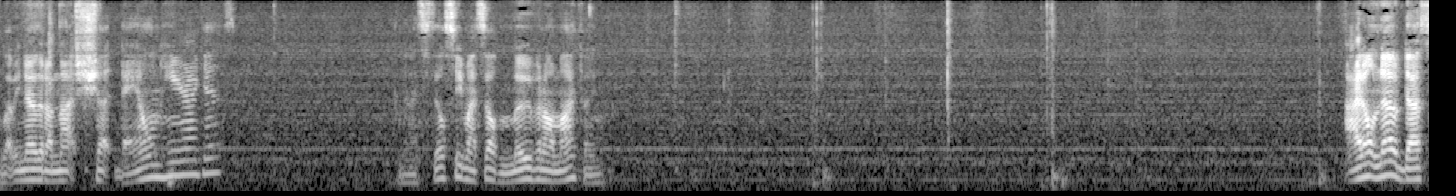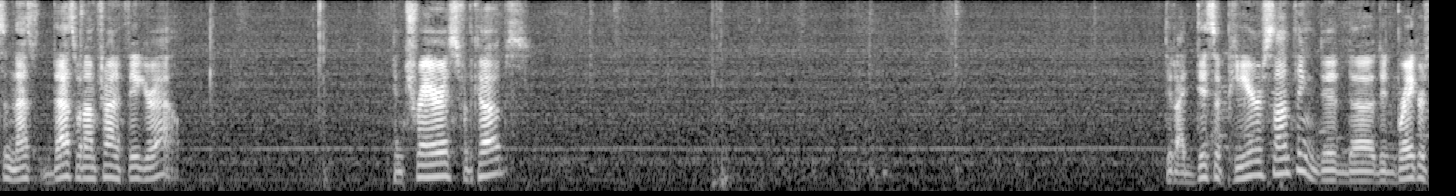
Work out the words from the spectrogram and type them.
let me know that I'm not shut down here, I guess. Mean, I still see myself moving on my thing. I don't know, Dustin. That's that's what I'm trying to figure out. Contreras for the Cubs. Did I disappear or something? Did uh, did Breakers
